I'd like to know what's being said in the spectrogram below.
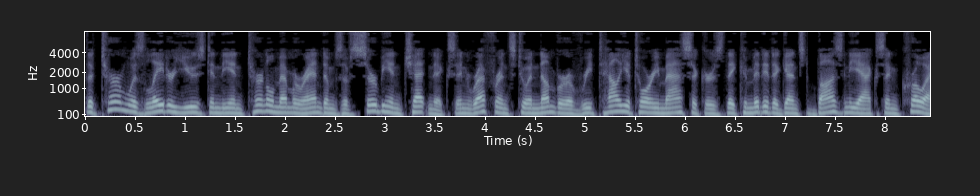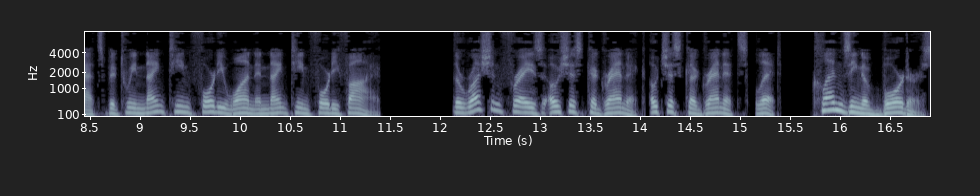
The term was later used in the internal memorandums of Serbian Chetniks in reference to a number of retaliatory massacres they committed against Bosniaks and Croats between 1941 and 1945. The Russian phrase Ochystka granits, lit. cleansing of borders,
